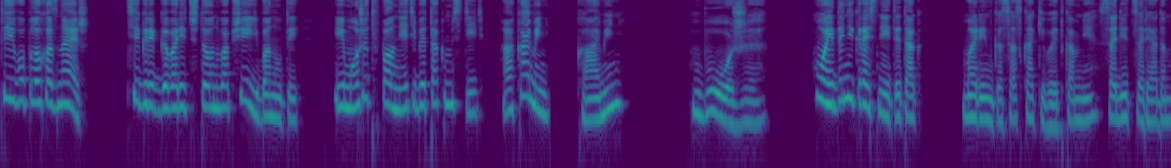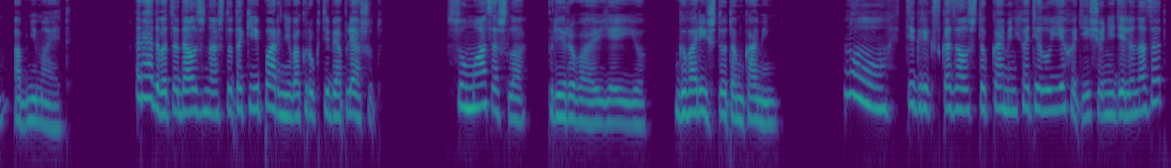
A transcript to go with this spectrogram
Ты его плохо знаешь. Тигрик говорит, что он вообще ебанутый. И может вполне тебе так мстить. А камень? Камень? Боже. Ой, да не красней ты так. Маринка соскакивает ко мне, садится рядом, обнимает. Радоваться должна, что такие парни вокруг тебя пляшут. С ума сошла, прерываю я ее. Говори, что там камень. «Ну, Тигрик сказал, что камень хотел уехать еще неделю назад,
